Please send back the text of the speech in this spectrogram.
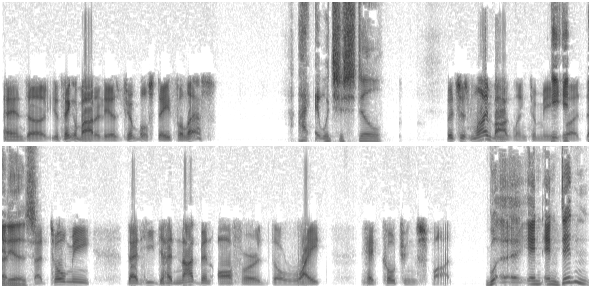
And uh, you think about it is Jimbo stayed for less, I which is still which is mind-boggling to me. It, but that, it is that told me that he had not been offered the right head coaching spot. Uh, and and didn't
